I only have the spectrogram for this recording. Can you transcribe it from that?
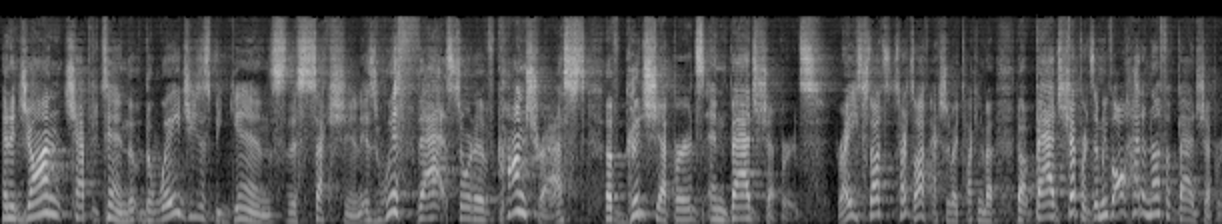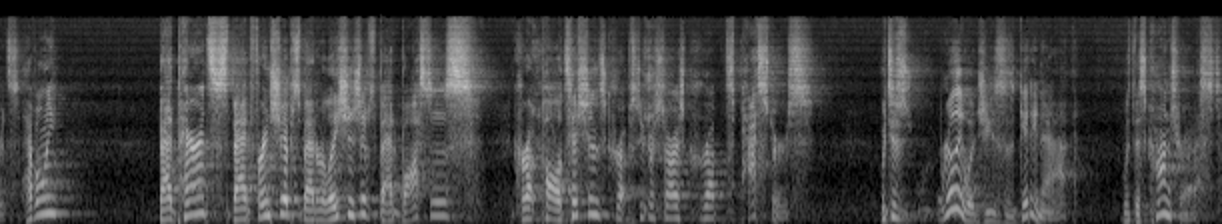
And in John chapter 10, the, the, way Jesus begins this section is with that sort of contrast of good shepherds and bad shepherds, right? He starts, starts off actually by talking about, about bad shepherds, and we've all had enough of bad shepherds, haven't we? Bad parents, bad friendships, bad relationships, bad bosses, corrupt politicians, corrupt superstars, corrupt pastors, which is really what Jesus is getting at with this contrast.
